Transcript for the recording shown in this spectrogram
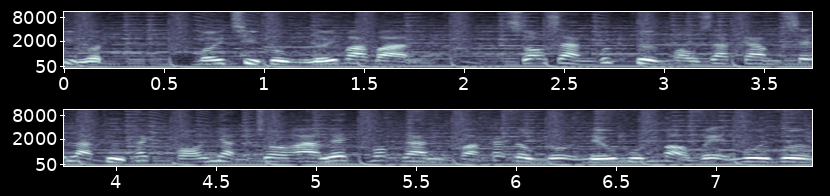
kỷ luật, mới chỉ thủng lưới ba bàn. Rõ ràng bức tường màu da cam sẽ là thử thách khó nhằn cho Alex Morgan và các đồng đội nếu muốn bảo vệ ngôi vương.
